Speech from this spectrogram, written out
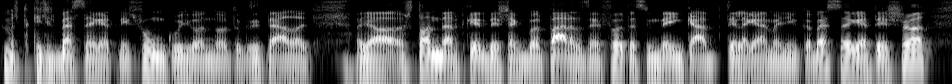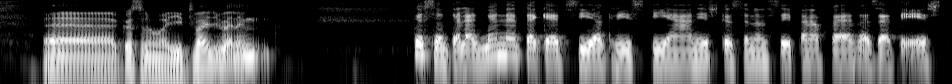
Most kicsit beszélgetni is fogunk, úgy gondoltuk Zitál, hogy, hogy a standard kérdésekből pár azért fölteszünk, de inkább tényleg elmegyünk a beszélgetésről. Köszönöm, hogy itt vagy velünk. Köszöntelek benneteket, szia Krisztián, és köszönöm szépen a felvezetést.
